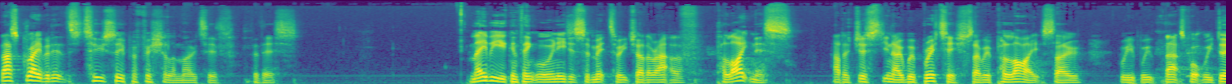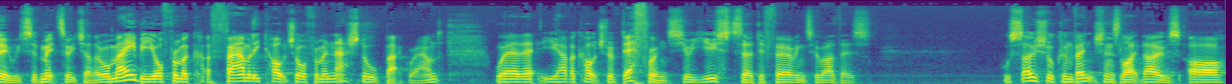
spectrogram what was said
That's great, but it's too superficial a motive for this. Maybe you can think, well, we need to submit to each other out of politeness, out of just, you know, we're British, so we're polite, so we, we, that's what we do. We submit to each other. Or maybe you're from a, a family culture or from a national background where you have a culture of deference. You're used to deferring to others. Well, social conventions like those are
